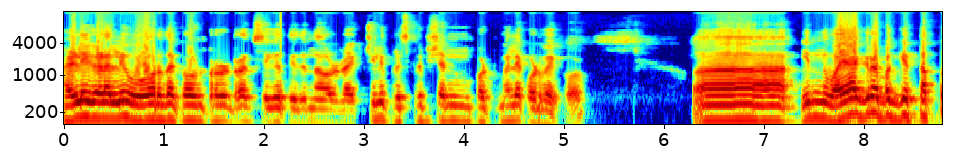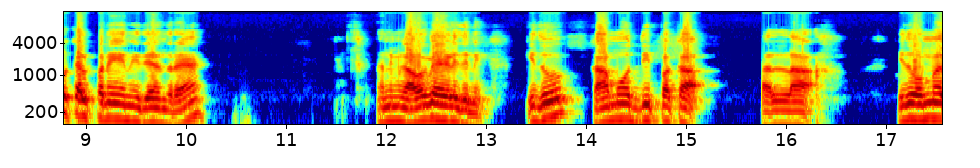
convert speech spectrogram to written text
ಹಳ್ಳಿಗಳಲ್ಲಿ ಓವರ್ ದ ಕೌಂಟರ್ ಡ್ರಗ್ ಸಿಗುತ್ತೆ. ಇದನ್ನ ನಾವು ಆಕ್ಚುಲಿ ಪ್ರಿಸ್ಕ್ರಿಪ್ಷನ್ ಕೊಟ್ಟ ಮೇಲೆ ಕೊಡಬೇಕು. ಇನ್ನು ವಯಾಗ್ರ ಬಗ್ಗೆ ತಪ್ಪು ಕಲ್ಪನೆ ಏನಿದೆ ಅಂದ್ರೆ, ನಾನು ನಿಮ್ಗೆ ಅವಾಗಲೇ ಹೇಳಿದ್ದೀನಿ ಇದು ಕಾಮೋದ್ದೀಪಕ ಅಲ್ಲ, ಇದು ಒಮ್ಮೆ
